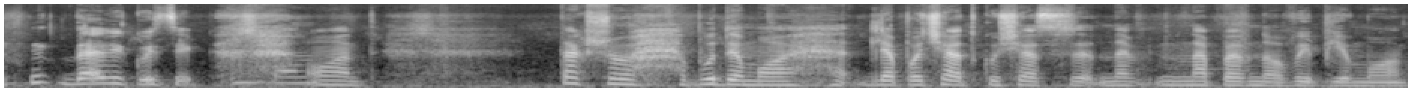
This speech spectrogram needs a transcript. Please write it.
да, Вікусік? От. Так що будемо для початку зараз, напевно, вип'ємо,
